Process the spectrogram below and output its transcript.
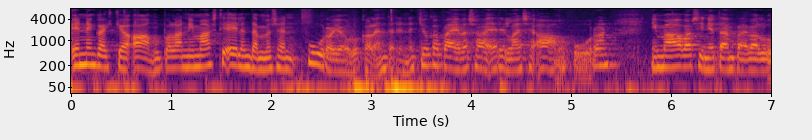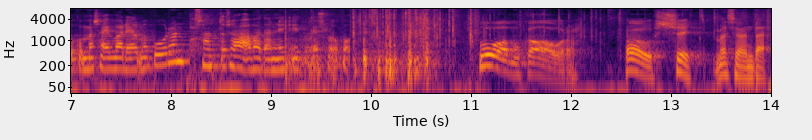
Ennen kaikkea aamupala, niin mä ostin eilen tämmöisen puurojoulukalenterin, että joka päivä saa erilaisen aamupuuron. Niin mä avasin jo tämän päivän luukun, mä sain vadelmapuuron. Santtu saa avata nyt ykkösluku. Luomukaura. Oh shit, mä syön tätä.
